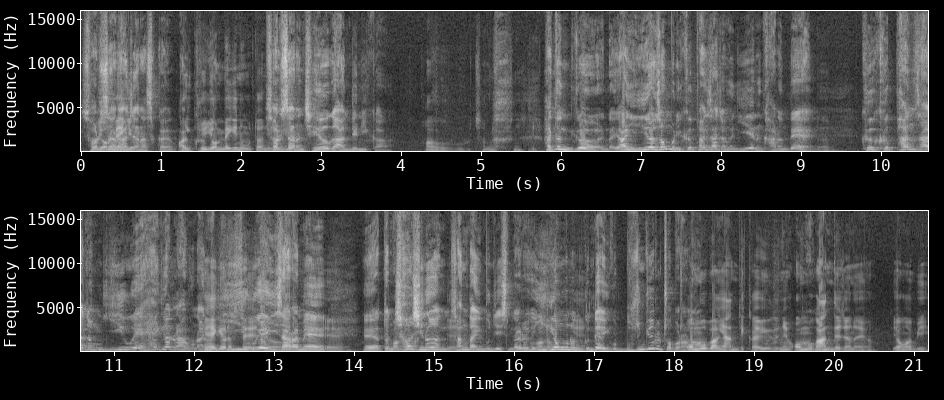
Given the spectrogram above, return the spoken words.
설사를 연맥이- 하지 않았을까요? 아니 그래 연맥 있는 것도 아니고 설사는 제어가 안 되니까. 아우 참. 하여튼 그 아니 이 여성분이 급한 사정은 이해는 가는데 네. 그 급한 사정 이후에 해결을 하고 난 해결했어야죠. 이후에 이 사람의 예. 예, 어떤 처신은 예. 상당히 문제 있습니다. 그러니까 이 경우는 어떡해. 근데 이거 무슨 죄를 처벌하나? 업무방해 안 될까요, 교수님? 업무가 안 되잖아요. 영업이.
